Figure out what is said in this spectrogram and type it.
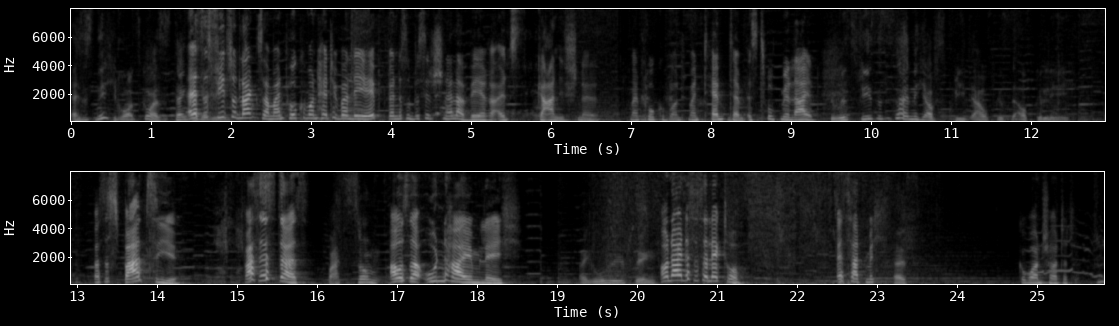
Es ist nicht Rotz. Guck mal, es ist Tank. Es ist viel zu langsam. Mein Pokémon hätte überlebt, wenn es ein bisschen schneller wäre als gar nicht schnell. Mein Pokémon, mein Temtem. Es tut mir leid. Du bist fies, es ist halt nicht auf Speed aufge aufgelegt. Was ist Spazi? Was ist das? Was zum... Außer unheimlich. Ein gruseliges Ding. Oh nein, es ist Elektro. Es hat mich Es... gewone-shottet. Du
